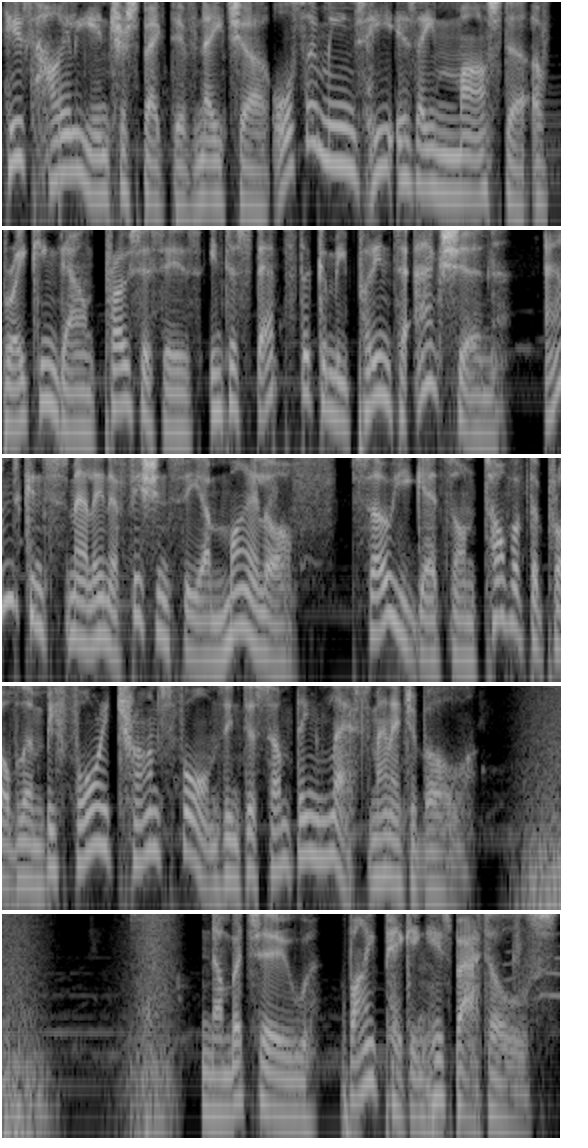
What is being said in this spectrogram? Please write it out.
His highly introspective nature also means he is a master of breaking down processes into steps that can be put into action and can smell inefficiency a mile off. So he gets on top of the problem before it transforms into something less manageable. Number 2. By picking his battles.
